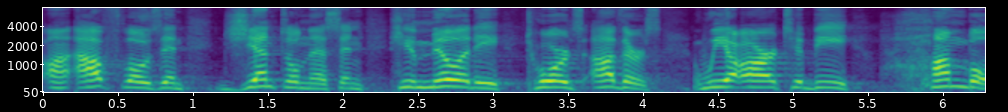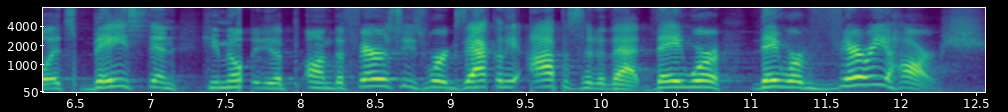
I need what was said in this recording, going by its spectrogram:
uh, outflows in gentleness and humility towards others. We are to be humble. It's based in humility. The, um, the Pharisees were exactly opposite of that. They were, they were very harsh.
